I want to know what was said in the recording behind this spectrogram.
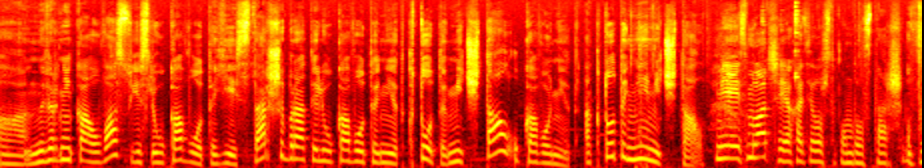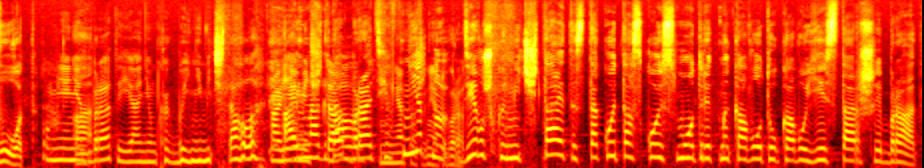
А, Наверняка у вас, если у кого-то есть старший брат или у кого-то нет, кто-то мечтал, у кого нет, а кто-то не мечтал. У меня есть младший, я хотела, чтобы он был старшим. Вот. У меня нет А- брата, я о нем как бы и не мечтала. А, А, я иногда мечтала. Братьев нет, но брата. девушка мечтает и с такой тоской смотрит на кого-то, у кого есть старший брат.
